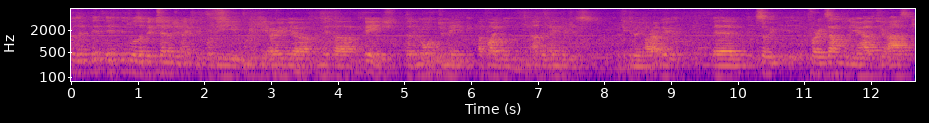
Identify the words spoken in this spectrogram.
Because it, it, it, it was a bit challenging actually for the Wiki Arabia Meta page that we want to make available in other languages, particularly Arabic. Um, so, i- for example, you have to ask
